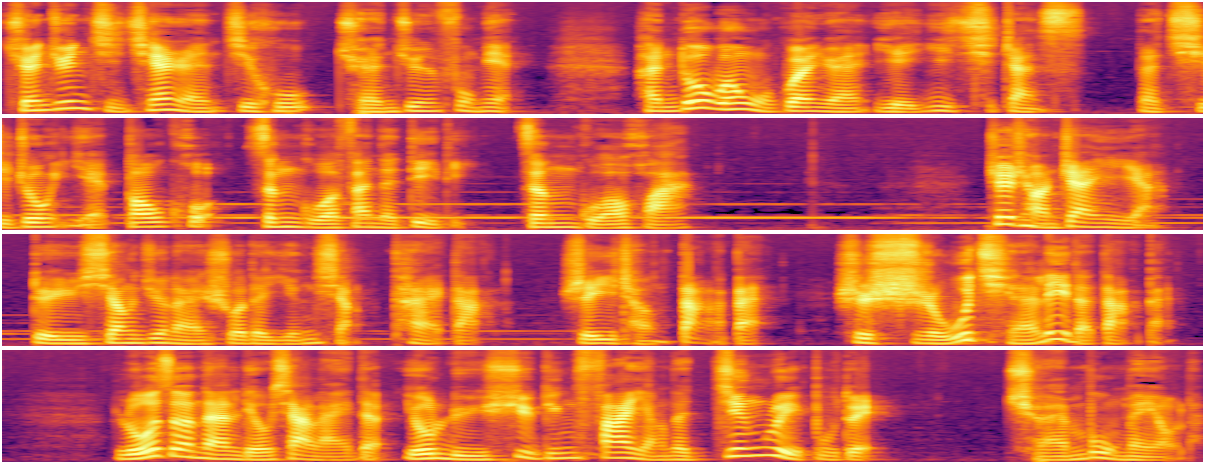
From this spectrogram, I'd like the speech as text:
全军几千人几乎全军覆灭。很多文武官员也一起战死，那其中也包括曾国藩的弟弟曾国华。这场战役呀，对于湘军来说的影响太大了，是一场大败，是史无前例的大败。罗泽南留下来的由吕旭兵发扬的精锐部队，全部没有了，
